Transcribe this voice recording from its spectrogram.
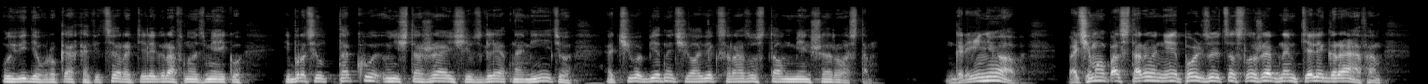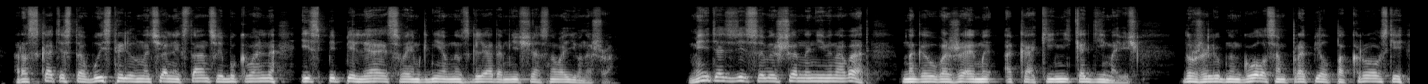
увидев в руках офицера телеграфную змейку, и бросил такой уничтожающий взгляд на Митю, отчего бедный человек сразу стал меньше ростом. «Гринев, почему посторонние пользуются служебным телеграфом?» Раскатисто выстрелил начальник станции, буквально испепеляя своим гневным взглядом несчастного юношу. «Митя здесь совершенно не виноват, многоуважаемый Акакий Никодимович», дружелюбным голосом пропел Покровский,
